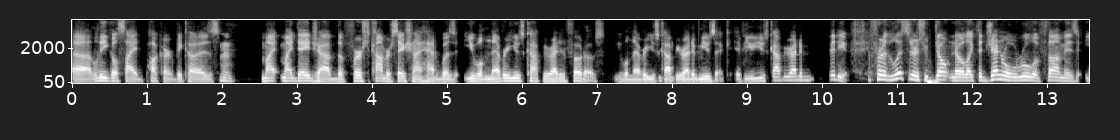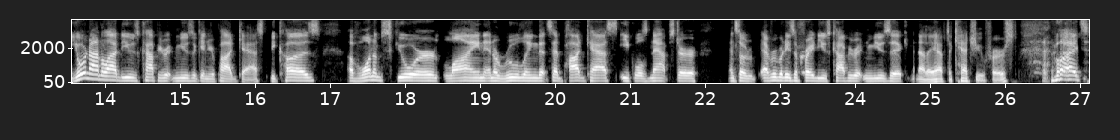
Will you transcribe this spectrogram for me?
uh, legal side pucker because Hmm. my my day job, the first conversation I had was, "You will never use copyrighted photos. You will never use copyrighted music. If you use copyrighted video." For the listeners who don't know, like the general rule of thumb is, you're not allowed to use copyrighted music in your podcast because of one obscure line in a ruling that said podcasts equals Napster. And so everybody's afraid to use copywritten music. Now they have to catch you first. But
